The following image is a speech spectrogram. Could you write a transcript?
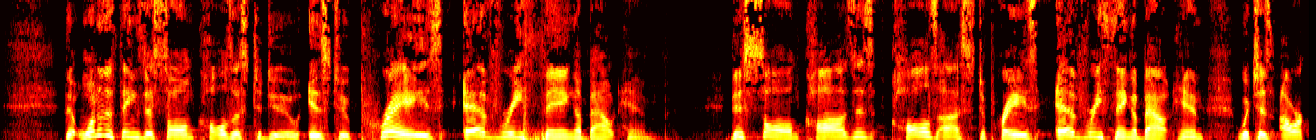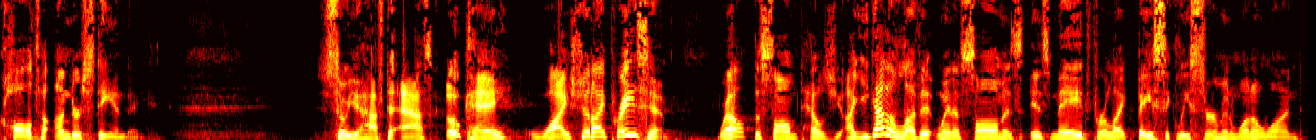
that one of the things this psalm calls us to do is to praise everything about him. This psalm causes, calls us to praise everything about him, which is our call to understanding. So you have to ask, okay, why should I praise him? Well, the psalm tells you. You gotta love it when a psalm is, is made for like basically sermon 101.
